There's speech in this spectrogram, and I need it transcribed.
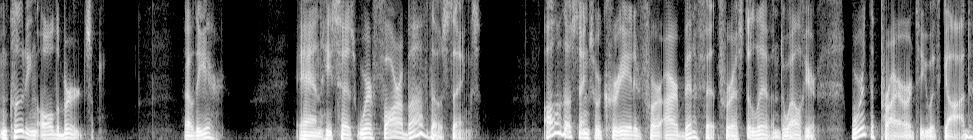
including all the birds of the air. And He says, we're far above those things. All of those things were created for our benefit, for us to live and dwell here. We're the priority with God.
